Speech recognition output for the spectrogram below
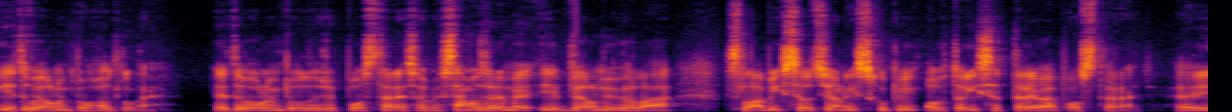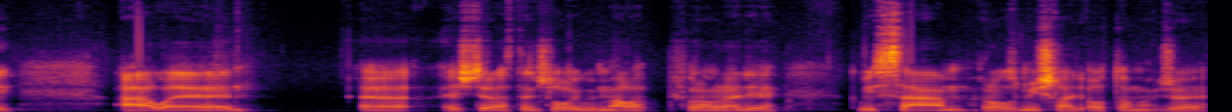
je to veľmi pohodlné. Je to veľmi pohodlné, že postaraj sa. Samozrejme, je veľmi veľa slabých sociálnych skupín, o ktorých sa treba postarať. Hej? Ale e, ešte raz, ten človek by mal v prvom rade akoby sám rozmýšľať o tom, že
